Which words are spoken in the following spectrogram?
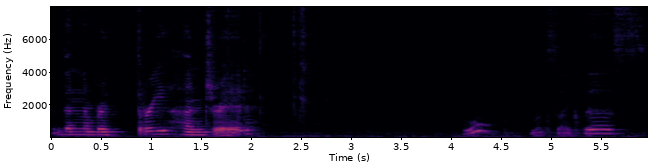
the number 300. Ooh, looks like this.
